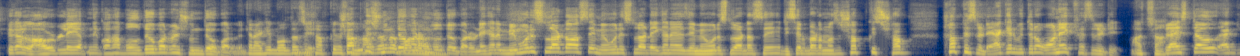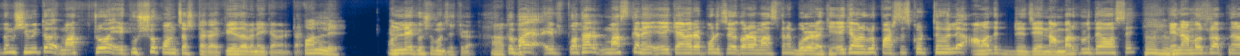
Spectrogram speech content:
স্পিকার লাউডলি আপনি কথা বলতেও পারবেন শুনতেও পারবেন। এরা কি বলতেছে সবকিছু সবকিছু শুনতেও পারবেন বলতেও পারবেন। এখানে মেমোরি স্লটও আছে মেমোরি স্লট এখানে যে মেমোরি স্লট আছে রিসেট বাটন আছে সবকিছু সব সব ফেসিলিটি একের ভিতরে অনেক ফেসিলিটি আচ্ছা। প্রাইসটাও একদম সীমিত মাত্র একুশশো পঞ্চাশ টাকায় পেয়ে যাবেন এই ক্যামেরাটা অনলি অনলি একুশশো পঞ্চাশ টাকা। আচ্ছা। তো ভাই এই কথার মাঝখানে এই ক্যামেরা পরিচয় করার মাঝখানে বলে রাখি এই ক্যামেরাগুলো পারচেস করতে হলে আমাদের যে- নাম্বারগুলো দেওয়া আছে এই নাম্বারগুলো আপনার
